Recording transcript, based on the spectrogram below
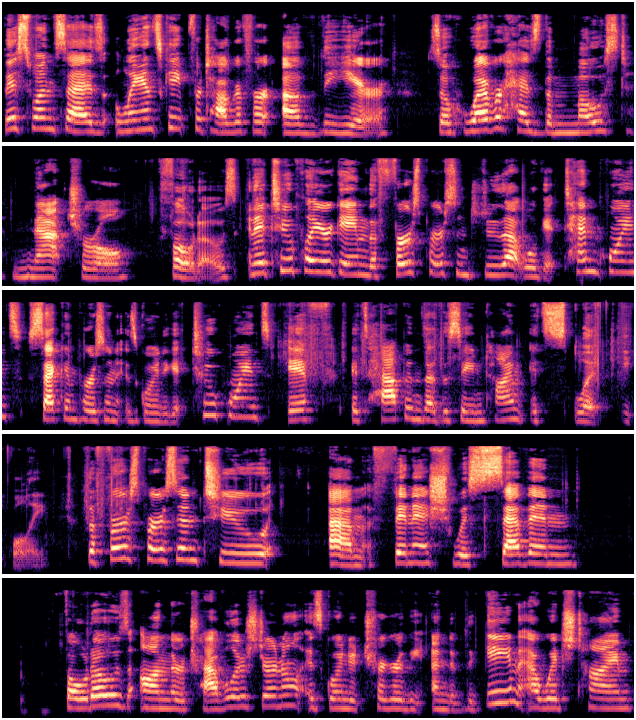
this one says landscape photographer of the year. So whoever has the most natural photos. In a two player game, the first person to do that will get 10 points. Second person is going to get two points. If it happens at the same time, it's split equally. The first person to um, finish with seven photos on their traveler's journal is going to trigger the end of the game, at which time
